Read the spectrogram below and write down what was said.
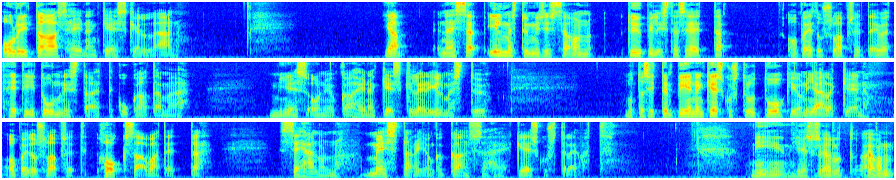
oli taas heidän keskellään. Ja näissä ilmestymisissä on tyypillistä se, että opetuslapset eivät heti tunnista, että kuka tämä mies on, joka heidän keskelleen ilmestyy. Mutta sitten pienen keskustelutuokion jälkeen opetuslapset hoksaavat, että sehän on mestari, jonka kanssa he keskustelevat. Niin, Jeesus ei ollut aivan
